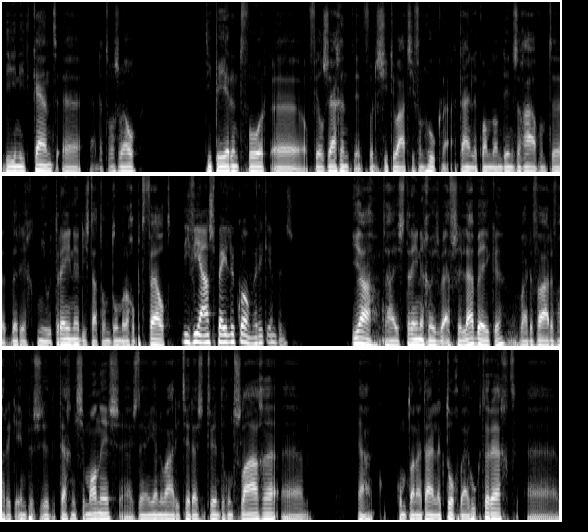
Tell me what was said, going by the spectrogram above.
die je niet kent. Eh, nou, dat was wel typerend voor, eh, of veelzeggend voor de situatie van Hoek. Nou, uiteindelijk kwam dan dinsdagavond het bericht nieuwe trainer. Die staat dan donderdag op het veld. Die via een speler kwam, Rick Impens. Ja, want hij is trainer geweest bij FC Lebbeke, waar de vader van Rick eh, de technische man is. Hij is in januari 2020 ontslagen. Ehm, ja, komt dan uiteindelijk toch bij Hoek terecht. Ehm,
